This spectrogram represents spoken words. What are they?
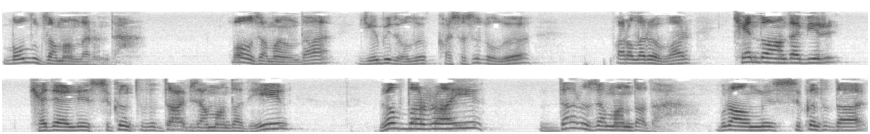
bolluk zamanlarında. Bol zamanında cebi dolu, kasası dolu, paraları var. Kendi anda bir kederli, sıkıntılı dar bir zamanda değil. Vel darrayı dar zamanda da bunalmış, sıkıntı da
